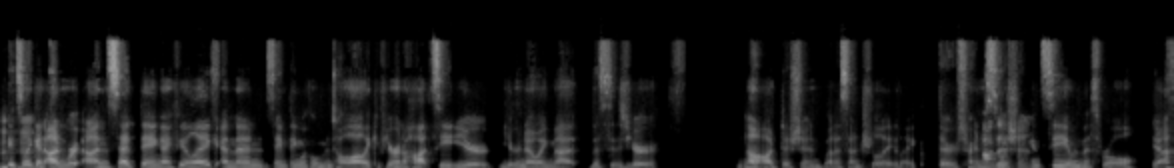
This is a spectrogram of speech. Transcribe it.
it's like an unre- unsaid thing, I feel like. And then same thing with women tell all. Like if you're in a hot seat, you're you're knowing that this is your not audition, but essentially like they're trying to see if Audition. they can see you in this role. Yeah.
